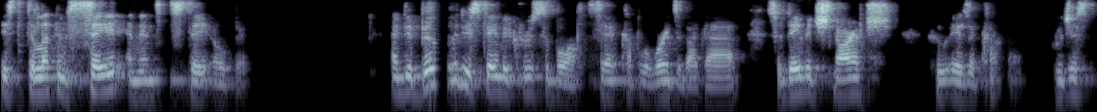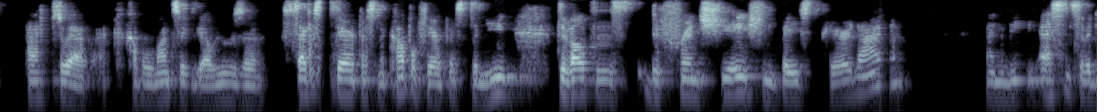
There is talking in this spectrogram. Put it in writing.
is to let them say it and then stay open. And the ability to stay in the crucible, I'll say a couple of words about that. So David Schnarch, who is a who just passed away a couple of months ago, he was a sex therapist and a couple therapist, and he developed this differentiation-based paradigm. And the essence of it,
